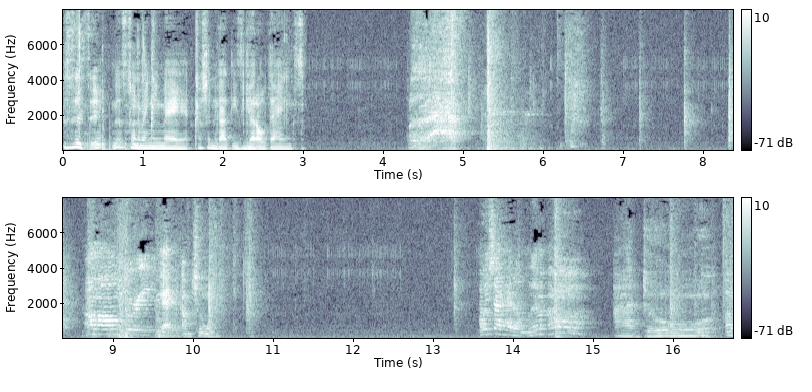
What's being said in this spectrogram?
this is gonna make me mad. I shouldn't have got these ghetto things. I'm hungry. Yeah, I'm chewing. I wish I had a lemon. I do. A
